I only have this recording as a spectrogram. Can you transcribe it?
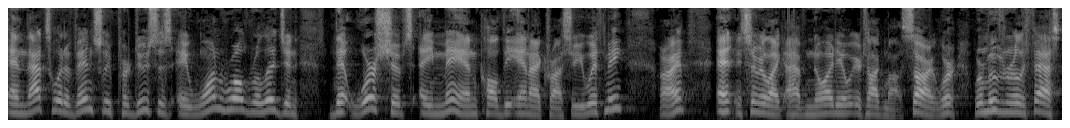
And that's what eventually produces a one world religion that worships a man called the Antichrist. Are you with me? All right? And, some of you are like, I have no idea what you're talking about. Sorry, we're, we're moving really fast.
